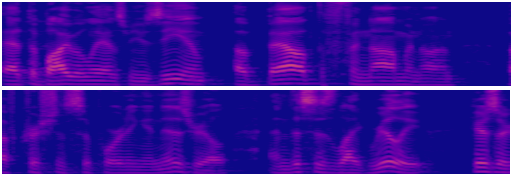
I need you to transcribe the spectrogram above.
at the Bible Lands Museum about the phenomenon of Christians supporting in Israel. And this is like really, here's a,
